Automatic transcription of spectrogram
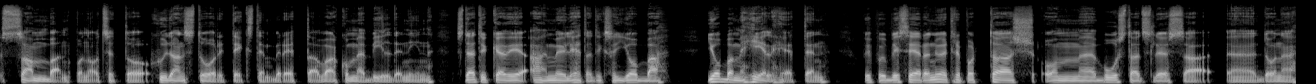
samband på något sätt och hur den står i texten berättar, var kommer bilden in. Så där tycker jag vi har en möjlighet att liksom jobba, jobba med helheten. Vi publicerar nu ett reportage om eh, bostadslösa eh, då när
